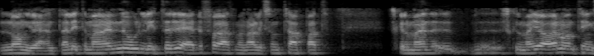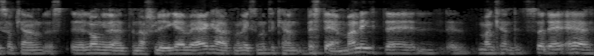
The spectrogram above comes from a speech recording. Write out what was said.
långräntan lite. Man är nog lite rädd för att man har liksom tappat skulle man, eh, skulle man göra någonting så kan långräntorna flyga iväg här, att man liksom inte kan bestämma lite. Man kan, så det är,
